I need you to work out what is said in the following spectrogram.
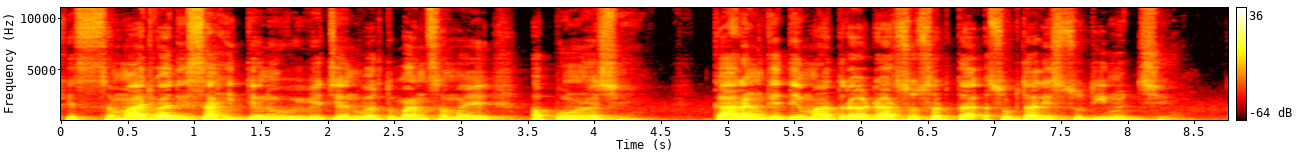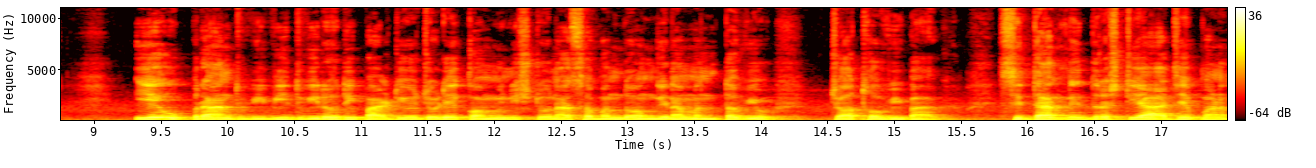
કે સમાજવાદી સાહિત્યનું વિવેચન વર્તમાન સમયે અપૂર્ણ છે, કારણ કે તે માત્ર અઢારસો સડતા, સુડતાલીસ સુધીનું જ છે. એ ઉપરાંત વિવિધ વિરોધી પાર્ટીઓ જોડે કોમ્યુનિસ્ટોના સંબંધો અંગેના મંતવ્યો, ચોથો વિભાગ. સિદ્ધાંતની દ્રષ્ટિએ આજે પણ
